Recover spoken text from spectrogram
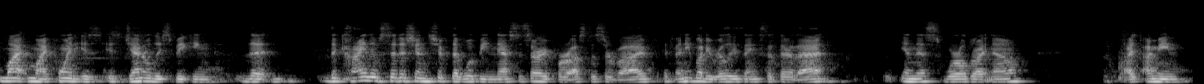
my my point is is generally speaking that the kind of citizenship that would be necessary for us to survive, if anybody really thinks that they're that in this world right now, I, I mean,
